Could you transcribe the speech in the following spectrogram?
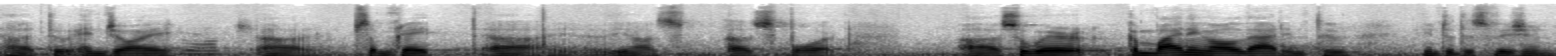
Uh, to enjoy uh, some great, uh, you know, uh, sport. so we're combining all that into, into this vision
